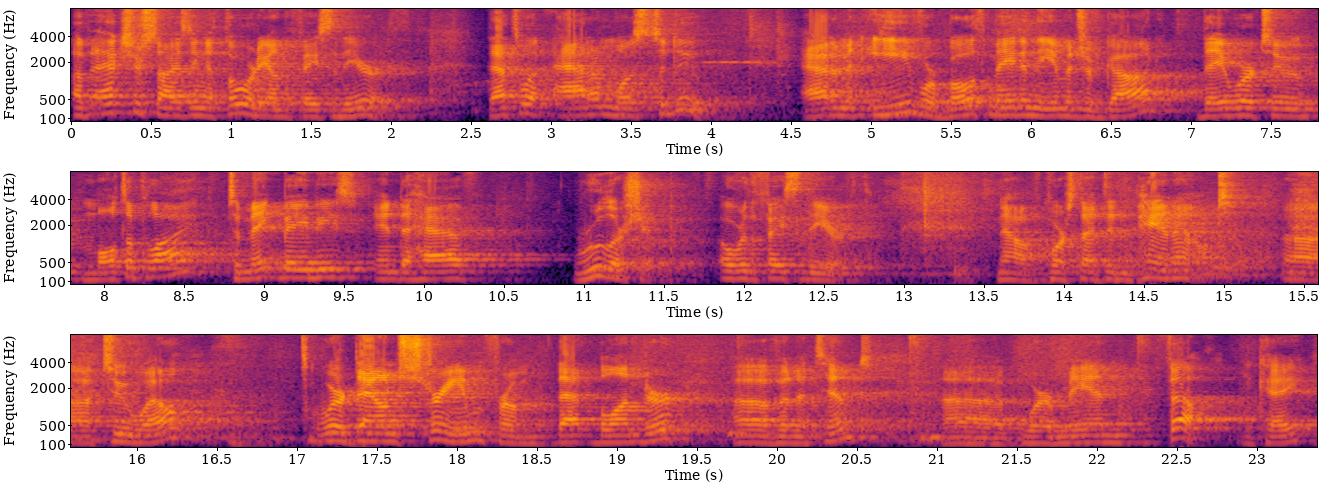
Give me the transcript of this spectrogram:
of exercising authority on the face of the earth. That's what Adam was to do. Adam and Eve were both made in the image of God. They were to multiply, to make babies, and to have rulership over the face of the earth. Now, of course, that didn't pan out uh, too well. We're downstream from that blunder of an attempt uh, where man fell, okay?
